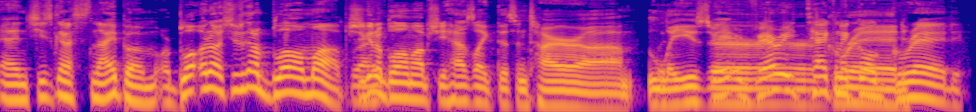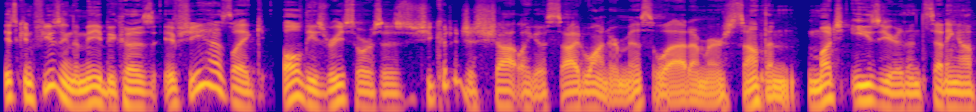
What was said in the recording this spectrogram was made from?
and she's gonna snipe him or blow. No, she's gonna blow him up. She's gonna blow him up. She has like this entire um, laser, very, very technical grid. grid. It's confusing to me because if she has like all these resources, she could have just shot like a sidewinder missile at him or something much easier than setting up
